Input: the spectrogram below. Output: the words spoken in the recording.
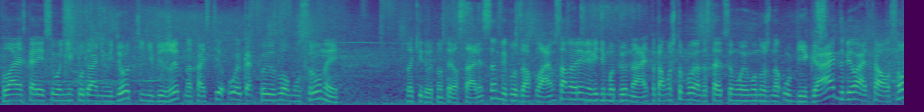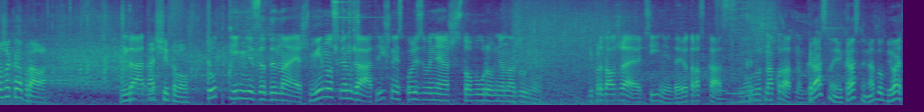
Флай, скорее всего, никуда не уйдет. Тини бежит на хосте. Ой, как повезло ему с руной. Закидывает Нотейл Сайленсом. Бегут за флаем. В самое время, видимо, динать, потому что больно достается ему. Ему нужно убегать. Добивает хаос ножика. Браво. Да, тут, Рассчитывал. тут и не задынаешь. Минус Винга. Отличное использование шестого уровня на Думе. И продолжаю. Тини дает рассказ. Ну, нужно аккуратно. быть. Красные, красные надо убивать.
